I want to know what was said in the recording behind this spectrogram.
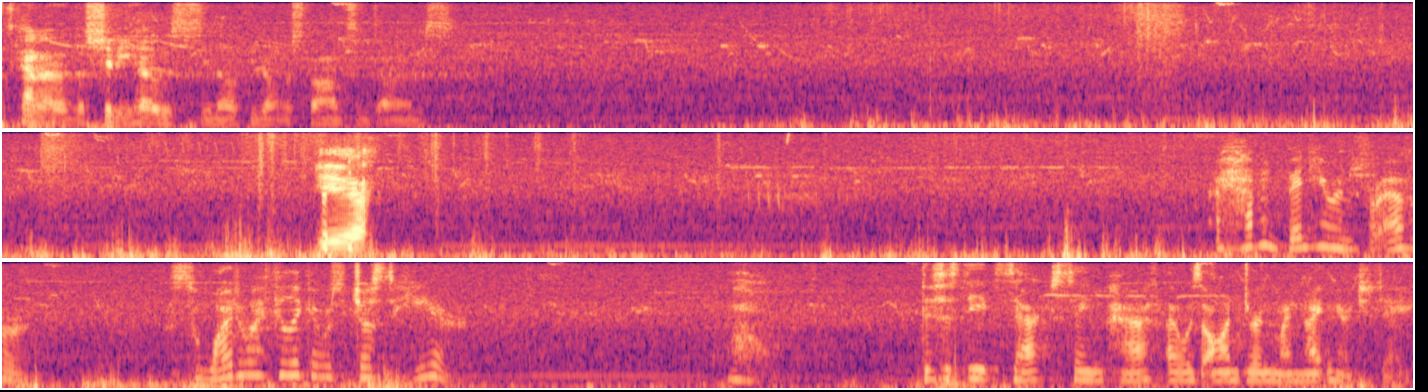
it's kind of a shitty host, you know, if you don't respond sometimes. yeah. I haven't been here in forever. So why do I feel like I was just here? Whoa. This is the exact same path I was on during my nightmare today.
